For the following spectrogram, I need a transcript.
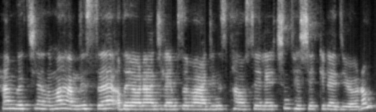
Hem Betül Hanım'a hem de size aday öğrencilerimize verdiğiniz tavsiyeler için teşekkür ediyorum.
